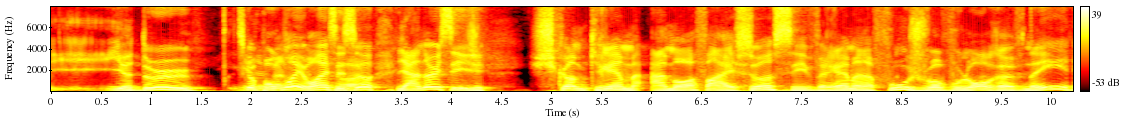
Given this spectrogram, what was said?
il y a deux. En tout cas, pour moi, ouais, c'est Ouais. ça. Il y en a un, c'est. Je suis comme elle m'a offert ça, c'est vraiment fou, je vais vouloir revenir.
